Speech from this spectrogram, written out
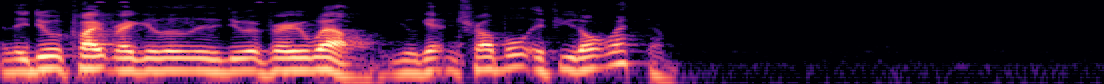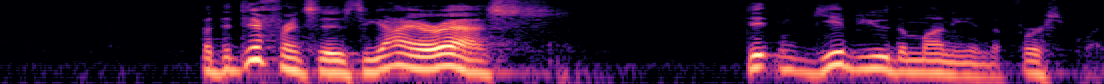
And they do it quite regularly, they do it very well. You'll get in trouble if you don't let them. But the difference is the IRS didn't give you the money in the first place.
